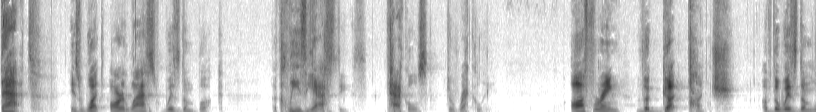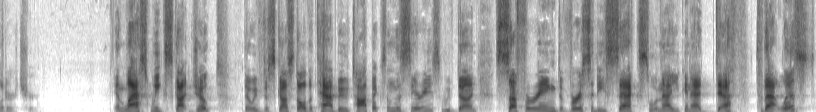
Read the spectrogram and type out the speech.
That is what our last wisdom book, Ecclesiastes, tackles directly, offering the gut punch of the wisdom literature. And last week, Scott joked that we've discussed all the taboo topics in this series. We've done suffering, diversity, sex. Well, now you can add death to that list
